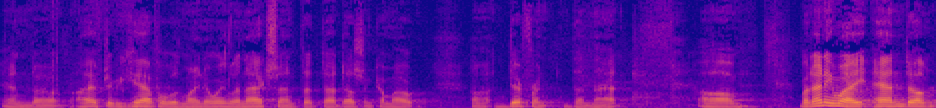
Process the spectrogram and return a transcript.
And uh, I have to be careful with my New England accent that that doesn't come out uh, different than that. Um, but anyway, and um,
